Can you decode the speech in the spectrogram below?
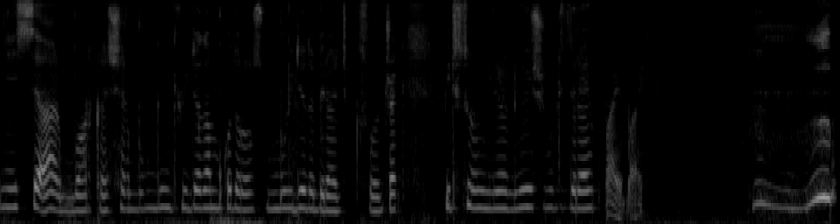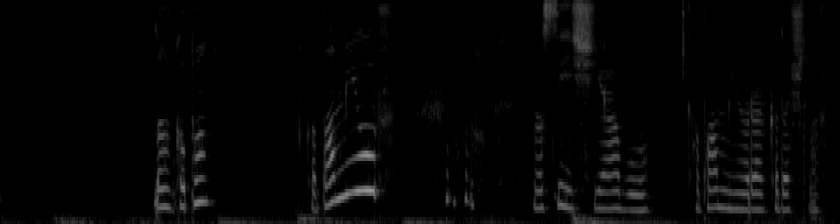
Neyse arkadaşlar bugünkü videodan bu kadar olsun. Bu video birazcık kısa olacak. Bir sonraki videoda görüşmek üzere. Bay bay. Lan kapan. Kapanmıyor. Nasıl iş ya bu? Kapanmıyor arkadaşlar.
